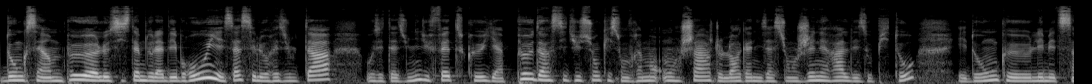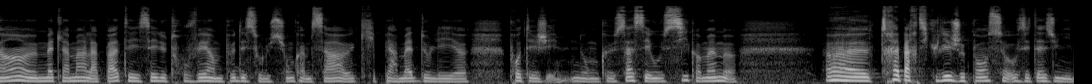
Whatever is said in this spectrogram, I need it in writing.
donc c'est un peu le système de la débrouille et ça c'est le résultat aux États-Unis du fait qu'il y a peu d'institutions qui sont vraiment en charge de l'organisation générale des hôpitaux. Et donc, euh, les médecins euh, mettent la main à la pâte et essayent de trouver un peu des solutions comme ça euh, qui permettent de les protéger. Donc, ça, c'est aussi quand même... très particulier, je pense, aux États-Unis.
